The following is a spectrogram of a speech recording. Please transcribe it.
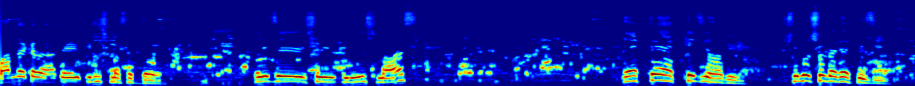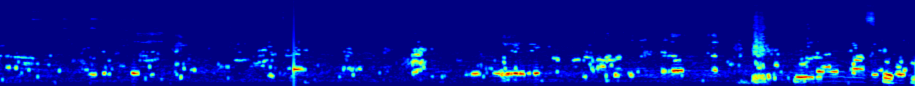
বান্দাখারা হাটে ইলিশ মাছের দর। এই যে সেই ইলিশ মাছ, একটা এক কেজি হবে, ষোলোশো টাকা কেজি। মাছ করছি।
